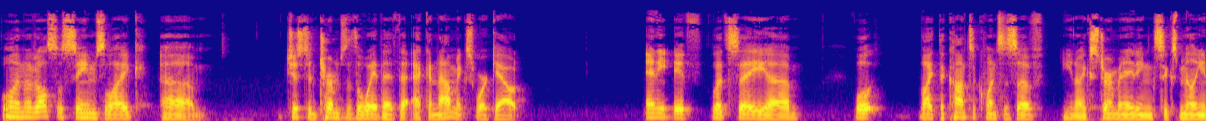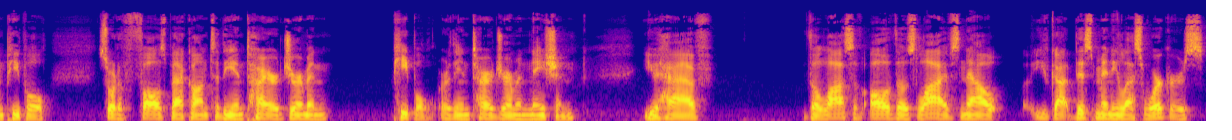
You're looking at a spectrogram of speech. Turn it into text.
Well, and it also seems like, um, just in terms of the way that the economics work out, any if let's say, um, well, like the consequences of you know exterminating six million people, sort of falls back onto the entire German people or the entire German nation you have the loss of all of those lives. Now you've got this many less workers,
